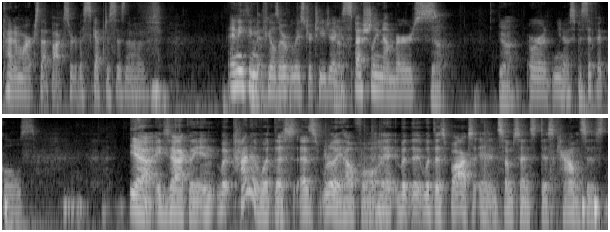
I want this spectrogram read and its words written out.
kind of marks that box sort of a skepticism of anything that feels overly strategic Yeah. especially numbers yeah, yeah. or you know specific goals Yeah, exactly. And but kind of what this that's really helpful. And, but the, what this box, in some sense, discounts is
